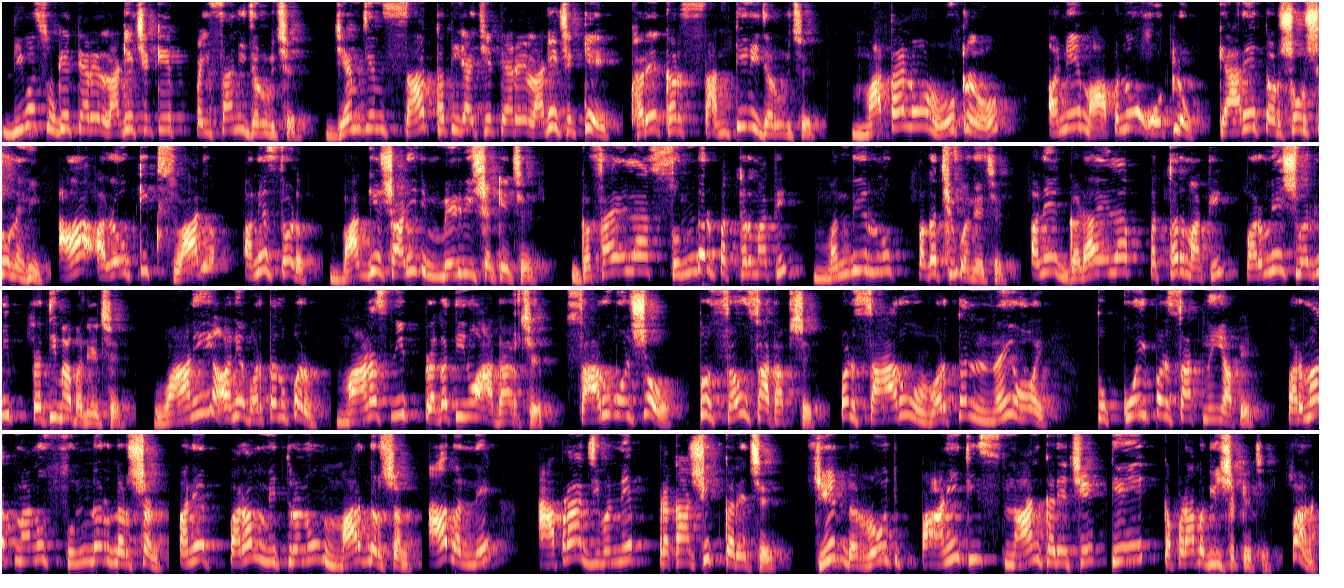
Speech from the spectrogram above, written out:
દિવસ ઉગે ત્યારે લાગે છે કે પૈસાની જરૂર છે. જેમ જેમ સાત થતી જાય છે, ત્યારે લાગે છે કે ખરેખર શાંતિની જરૂર છે. માતાનો રોટલો અને બાપનો ઓટલો ક્યારે તડશોડશો નહીં. આ અલૌકિક સ્વાદ અને સ્થળ ભાગ્યશાળી જ મેળવી શકે છે. ઘસાયેલા સુંદર પથ્થરમાંથી મંદિરનું પગથિયું બને છે અને ઘડાયેલા પથ્થરમાંથી પરમેશ્વરની પ્રતિમા બને છે. વાણી અને વર્તન ઉપર માણસની પ્રગતિનો આધાર છે. સારું બોલશો તો સૌ સાથ આપશે. પણ સારું વર્તન નહીં હોય તો કોઈ પણ સાથ નહીં આપે. પરમાત્માનું સુંદર દર્શન અને પરમ મિત્રનું માર્ગદર્શન આ બંને આપણા જીવનને પ્રકાશિત કરે છે. જે દરરોજ પાણીથી સ્નાન કરે છે તે કપડાં બદલી શકે છે. પણ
